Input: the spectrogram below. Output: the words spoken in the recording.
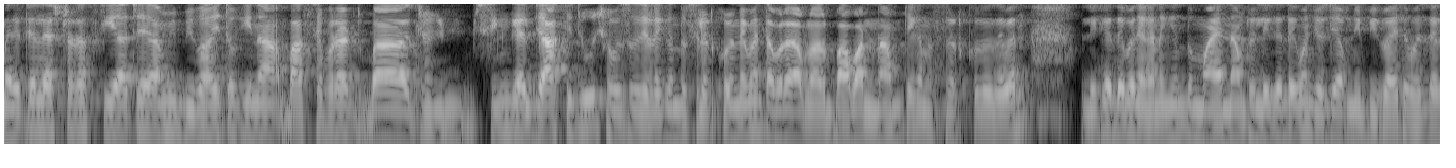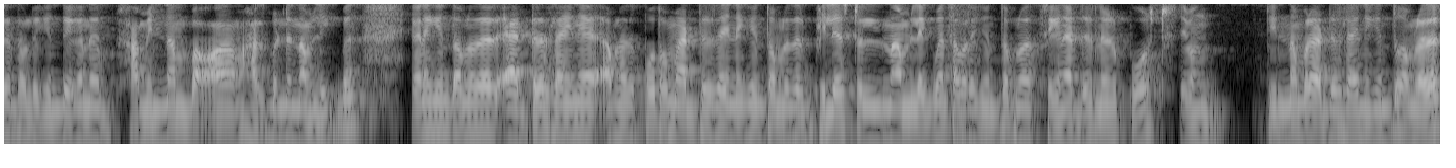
ম্যারিটাল স্ট্যাটাস কী আছে, আমি বিবাহিত কি না বা সেপারেট বা সিঙ্গেল যা কিছু সেটা কিন্তু সিলেক্ট করে নেবেন। তারপরে আপনার বাবার নামটি এখানে সিলেক্ট করে দেবেন, লিখে দেবেন। এখানে কিন্তু মায়ের নামটা লিখে দেবেন। যদি আপনি বিবাহিত হয়ে থাকেন তাহলে কিন্তু এখানে স্বামীর নাম বা হাজব্যান্ডের নাম লিখবেন। এখানে কিন্তু আপনাদের অ্যাড্রেস লাইনে আপনাদের প্রথম অ্যাড্রেস লাইনে কিন্তু আপনাদের ভিলেজটার নাম লিখবেন, তারপরে কিন্তু আপনার সেকেন্ড অ্যাড্রেস লাইনের পোস্ট এবং তিন নম্বর অ্যাড্রেস লাইনে কিন্তু আপনাদের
